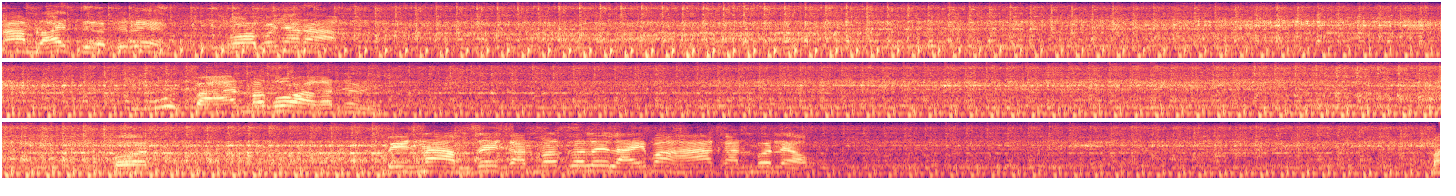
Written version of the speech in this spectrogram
น้ำไหลเตือบอยู่เลยตัวพญานาคปานมาทั่วกันอยู่นี่เปิดเป่งน้ำใส่กันมันก็เลยไหลมาหากันเบิดแล้ว ไป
